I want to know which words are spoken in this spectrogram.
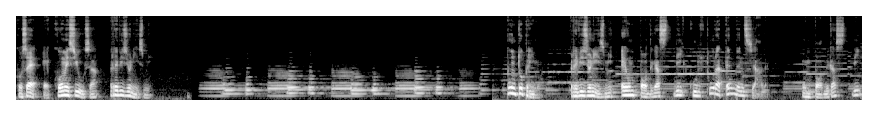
cos'è e come si usa revisionismi. Punto primo. Revisionismi è un podcast di cultura tendenziale. Un podcast di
